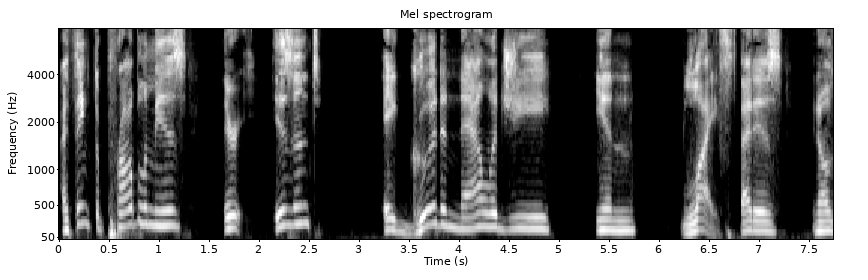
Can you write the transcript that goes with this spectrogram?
I think the problem is there isn't a good analogy in life. That is, you know,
